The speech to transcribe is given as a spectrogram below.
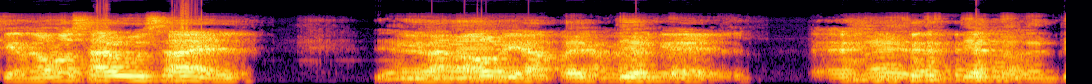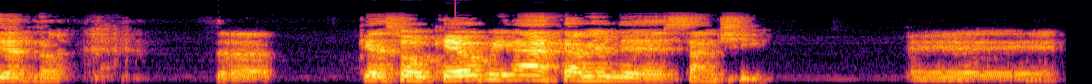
que no lo sabe usar y la novia te pelea mejor entiendo. que él. Te entiendo, te entiendo. ¿Qué, eso, ¿Qué opinas, Javier, de Sanchi? eh,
